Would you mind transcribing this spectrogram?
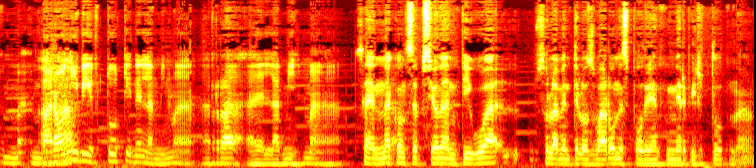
varón y virtud tienen la misma, eh, la misma. O sea, en una concepción antigua, solamente los varones podrían tener virtud, ¿no?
